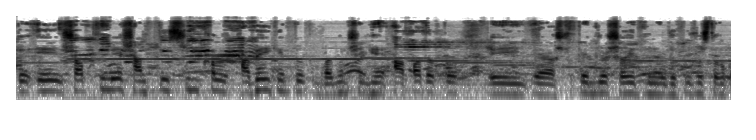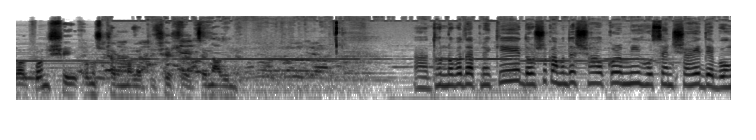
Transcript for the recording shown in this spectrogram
তো এই সব মিলিয়ে শান্তি শৃঙ্খলভাবেই কিন্তু ময়মনসিংহে আপাতত এই কেন্দ্রীয় শহীদ মিনারের যে পুষ্পস্তবক অর্পণ, সেই অনুষ্ঠানমালাটি শেষ হয়েছে। নাবিনা। ধন্যবাদ আপনাকে। দর্শক, আমাদের সহকর্মী হোসেন শাহিদ এবং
